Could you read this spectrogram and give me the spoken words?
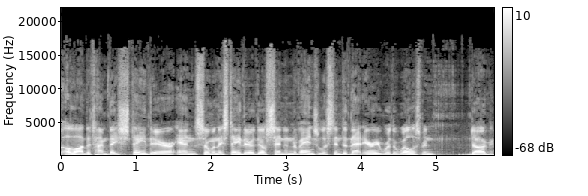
a lot of the time they stay there. And so when they stay there, they'll send an evangelist into that area where the well has been dug,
